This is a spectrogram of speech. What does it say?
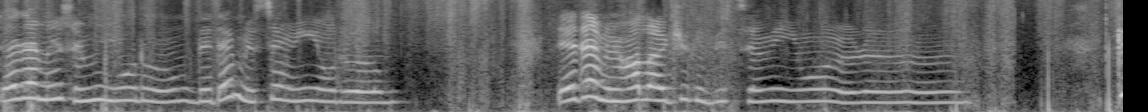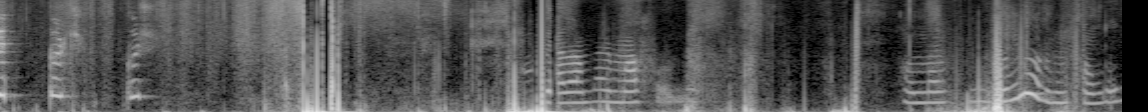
Dedemi seviyorum, dedemi seviyorum. Dedemi halacı gibi seviyorum. Git, koş, koş. Adamlar mahvoldu. Onlar görüyorum sandım.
